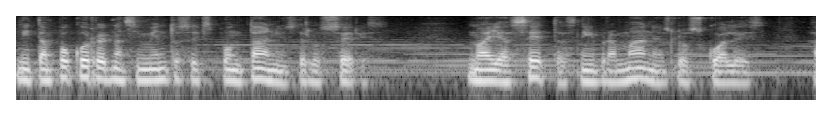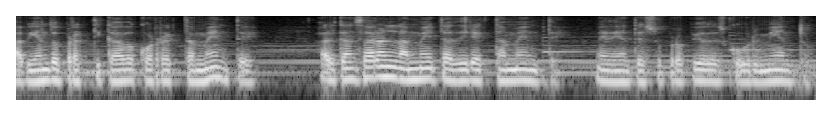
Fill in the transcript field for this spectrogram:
ni tampoco renacimientos espontáneos de los seres. No hay ascetas ni brahmanes los cuales, habiendo practicado correctamente, alcanzaran la meta directamente mediante su propio descubrimiento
